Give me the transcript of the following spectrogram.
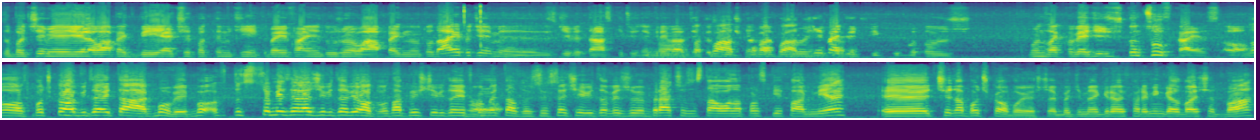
Zobaczymy ile łapek bijecie pod tym odcinkiem, będzie fajnie dużo łapek, no to dalej będziemy z 19 coś nagrywać, tylko dokładnie, dokładnie, już nie będzie odcinku, bo to już, można tak powiedzieć, już końcówka jest, o. No, z Boczkowa widzowie tak, mówię, bo to co mnie zależy widzowie od was, napiszcie widzowie w No. komentarzu, czy chcecie widzowie, żeby bracia została na polskiej farmie, yy, czy na Boczkowo jeszcze, będziemy nagrywać Farminga 22,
